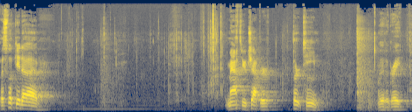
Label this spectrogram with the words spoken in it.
Let's look at. Uh, Matthew chapter 13. We have a great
